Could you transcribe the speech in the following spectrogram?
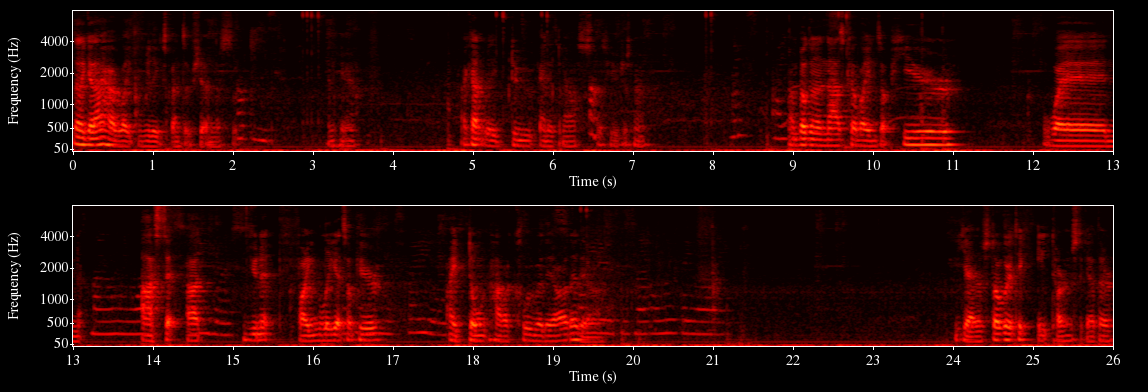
Then again, I have like really expensive shit in this in here. I can't really do anything else oh. with you just now. I'm building a Nazca lines up here. When only a, a unit finally gets up here, I don't have a clue where they are. There they are. Spiders is my only thing I like. Yeah, they're still going to take eight turns together,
